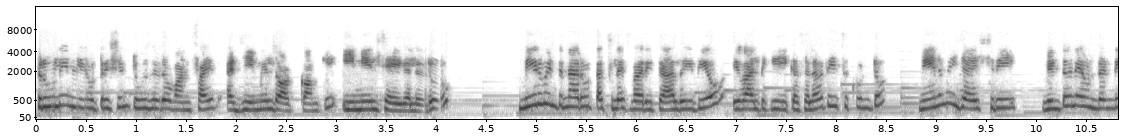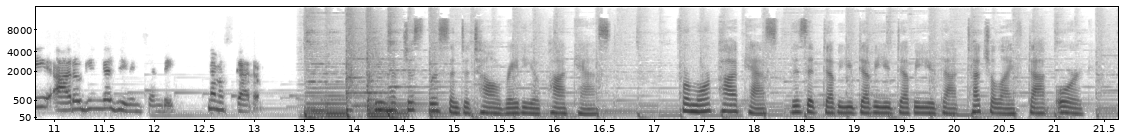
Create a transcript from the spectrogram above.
truly nutrition two zero one five at Gmail dot కామ్కి email చేయగలరు. మీరు వింటున్నారు టచ్ లైఫ్ వారి చాల రేడియో. ఇవాళకి ఇక సెలవు తీసుకుంటూ నేను మీ జయశ్రీ. వింటూనే ఉండండి ఆరోగ్యంగా జీవించండి. నమస్కారం. You have just listened to Tall Radio Podcast. For more podcasts, visit www.touchalife.org.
